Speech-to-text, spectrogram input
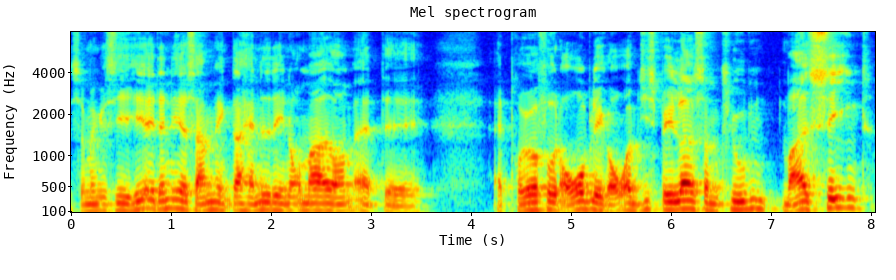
så man kan sige, her i den her sammenhæng, der handlede det enormt meget om, at, øh, at prøve at få et overblik over, om de spillere, som klubben meget sent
